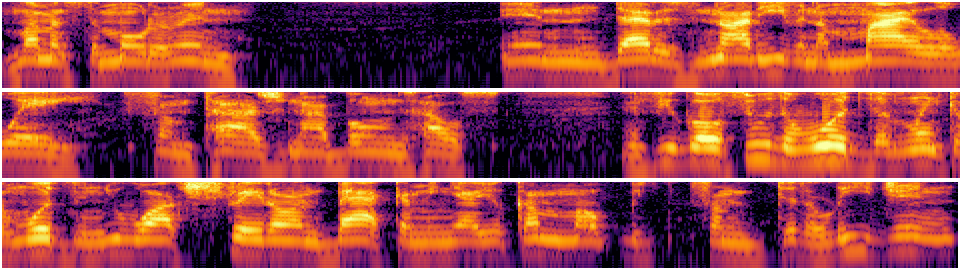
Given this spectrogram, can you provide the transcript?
Leominster Motor Inn, and that is not even a mile away from Taj Narbonne's house. And if you go through the woods of Lincoln Woods and you walk straight on back, I mean, yeah, you'll come out from to the Legion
